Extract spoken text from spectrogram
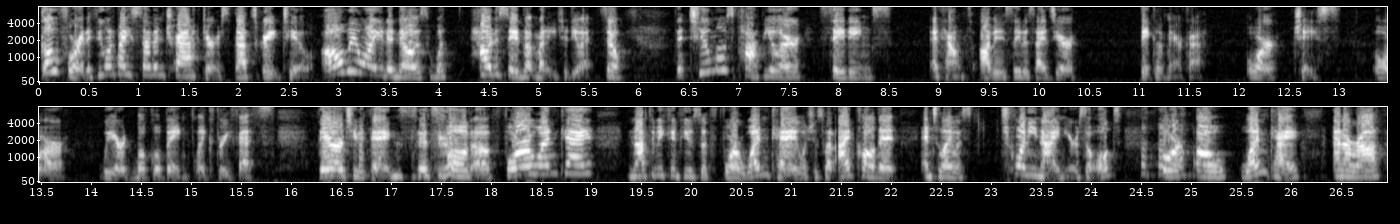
go for it. If you want to buy seven tractors, that's great too. All we want you to know is what how to save up money to do it. So, the two most popular savings accounts, obviously besides your Bank of America or Chase or weird local bank like Three Fifths, there are two things. It's called a 401k, not to be confused with 401k, which is what I called it until I was 29 years old, 401k, and a Roth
